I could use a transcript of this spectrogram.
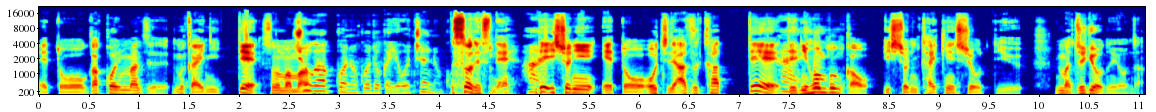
えっと、学校にまず迎えに行って、そのまま。小学校の子とか幼稚園の子？そうですね。はいで、一緒に、えっと、お家で預かって、はいで、日本文化を一緒に体験しようっていう、まあ、授業のような。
